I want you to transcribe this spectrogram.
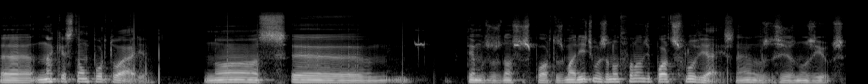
Uh, na questão portuária, nós uh, temos os nossos portos marítimos, eu não estou falando de portos fluviais, né? ou seja, nos rios,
